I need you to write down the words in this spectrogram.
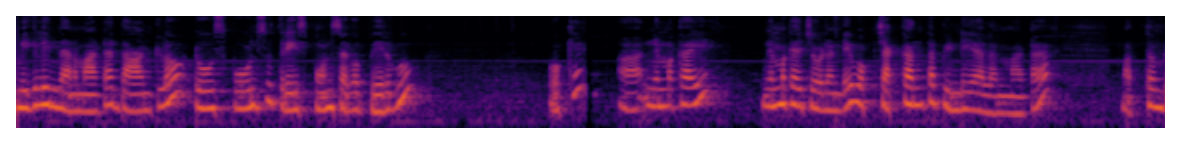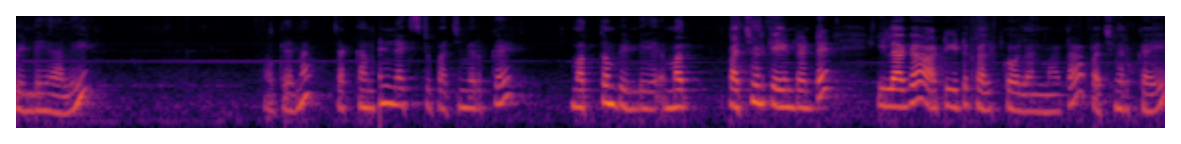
మిగిలిందనమాట. దాంట్లో టూ స్పూన్స్ త్రీ స్పూన్స్ అగో పెరుగు. ఓకే? నిమ్మకాయ నిమ్మకాయ చూడండి. ఒక చెక్క అంతా పిండియాలన్నమాట. మొత్తం పిండియాలి. ఓకేనా? చెక్క నెక్స్ట్ పచ్చిమిరపకాయ మొత్తం పిండి మ- పచ్చిమిరపకాయ ఏంటంటే ఇలాగా అటు ఇటు కలుపుకోవాలన్నమాట పచ్చిమిరపకాయ.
